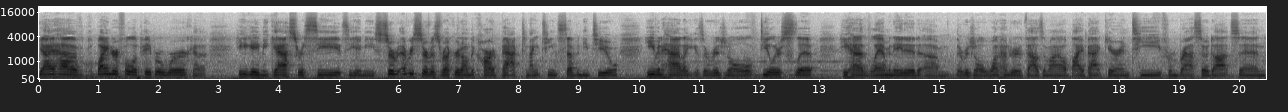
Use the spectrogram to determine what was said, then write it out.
Yeah i have a binder full of paperwork uh, he gave me gas receipts. He gave me every service record on the car back to 1972. He even had like his original dealer slip. He had laminated um, the original 100,000 mile buyback guarantee from Brasso Datsun.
